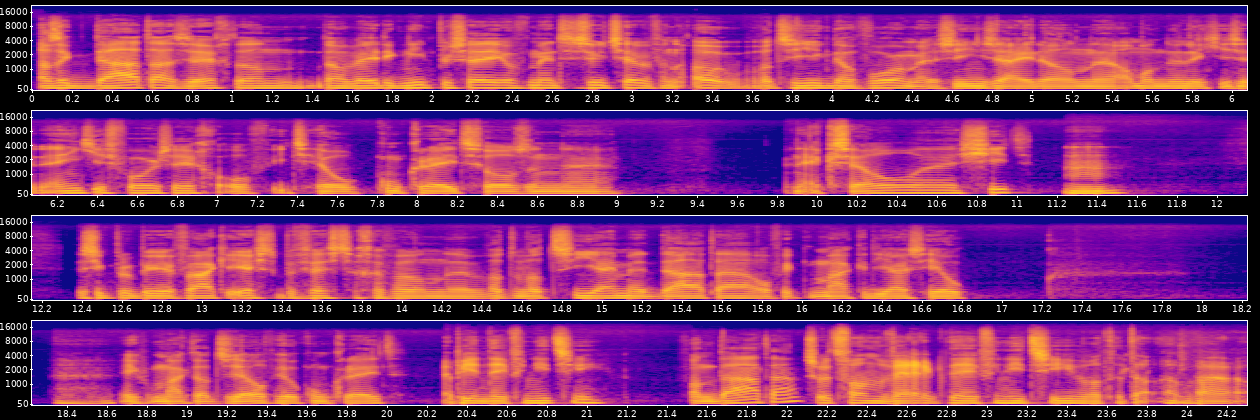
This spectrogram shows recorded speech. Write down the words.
Als ik data zeg, dan, dan weet ik niet per se of mensen zoiets hebben van, oh, wat zie ik dan voor me? Zien zij dan eh, allemaal nulletjes en eentjes voor zich? Of iets heel concreets zoals een, een Excel-sheet? Mhm. Dus ik probeer vaak eerst te bevestigen van, eh, wat, wat zie jij met data? Of ik maak het juist heel, eh, ik maak dat zelf heel concreet. Heb je een definitie? Van data? Een soort van werkdefinitie wat het, waar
